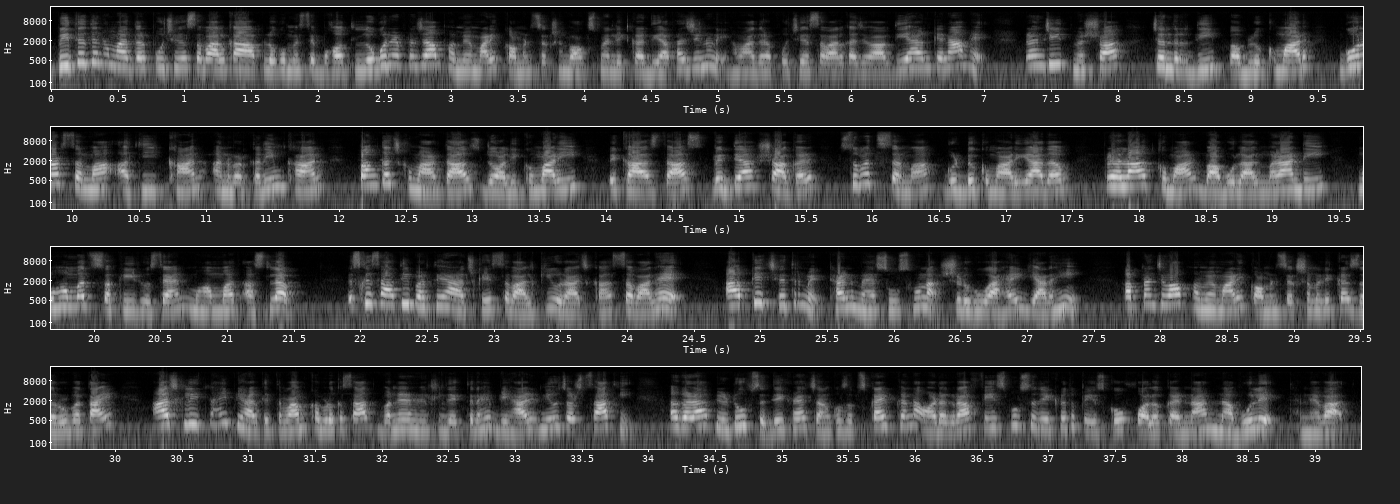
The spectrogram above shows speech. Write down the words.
बीते दिन हमारे द्वारा पूछे गए सवाल का आप लोगों में से बहुत लोगों ने अपना जवाब हमें हमारी कमेंट सेक्शन बॉक्स में लिख कर दिया था, जिन्होंने हमारे द्वारा पूछे गए सवाल का जवाब दिया है। उनके नाम है रंजीत मिश्रा, चंद्रदीप बबलू कुमार गोनर शर्मा, अतीक खान, अनवर करीम खान, पंकज कुमार दास, डॉली कुमारी, विकास दास, विद्या सागर, सुमित शर्मा, गुड्डू कुमार यादव, प्रहलाद कुमार, बाबूलाल मरांडी, मोहम्मद सकीर हुसैन, मोहम्मद असलम। इसके साथ ही बढ़ते आज के सवाल की और आज का सवाल है। आपके क्षेत्र में ठंड महसूस होना शुरू हुआ है या नहीं? अपना जवाब हमें हमारे कमेंट सेक्शन में लिखकर ज़रूर बताएँ। आज के लिए इतना ही। बिहार के तमाम खबरों के साथ बने रहने के लिए देखते रहे बिहारी न्यूज़ और साथ ही अगर आप यूट्यूब से देख रहे हैं, चैनल को सब्सक्राइब करना और अगर आप फेसबुक से देख रहे हो तो पेज को फॉलो करना न भूले। धन्यवाद।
